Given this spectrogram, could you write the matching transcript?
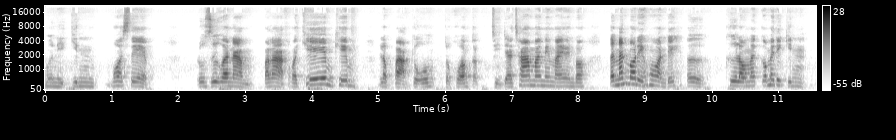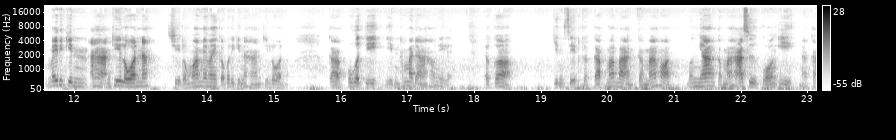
มื้อนี้กินบ่แซบรู้สึกว่าน้ำปลาเขาก็เค็มเค็มแล้วปากโจงจ้าของกับฉีดยาชาไม่ไม่ไหมแม่นบ่แต่มันบ่ได้ฮ้อนเด้เออ คือเราไม่ก็ไม่ได้กินไม่ได้กินอาหารที่ร้อนนะฉีดออกมาไม่ไหมก็บ่ได้กินอาหารที่ร้อน ก็ปกติกินธรรมดาเฮานี่แหละ แล้วก็กินเสร็จก็กลับมาบ้านกับมาหอดเบางย่างกับมาหาซื้อของอีกนะคะ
